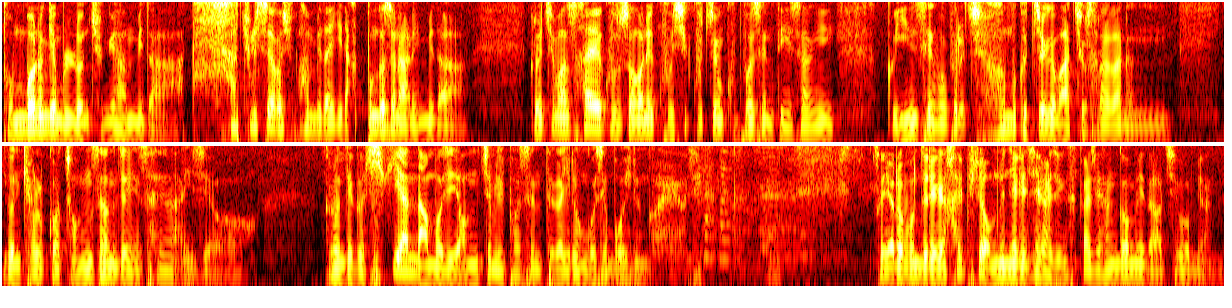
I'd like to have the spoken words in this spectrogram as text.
돈 버는 게 물론 중요합니다. 다 출세하고 싶어 합니다. 이게 나쁜 것은 아닙니다. 그렇지만 사회 구성원의 99.9% 이상이 그 인생 목표를 전부 그쪽에 맞추고 살아가는 이건 결코 정상적인 사회는 아니죠. 그런데 그 희귀한 나머지 0.1%가 이런 곳에 모이는 거예요. 지금. 그래서 여러분들에게 할 필요 없는 얘기를 제가 지금까지 한 겁니다. 어찌 보면.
